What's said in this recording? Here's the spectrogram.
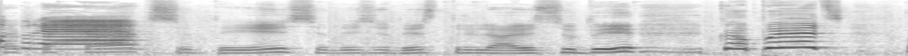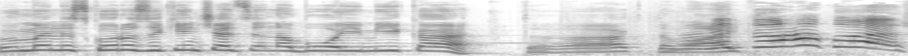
так, Добре. так, так, сюди, сюди, сюди, стріляю, сюди. Капець! В мене скоро закінчаться набої, Міка. Так, Мене давай. також.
